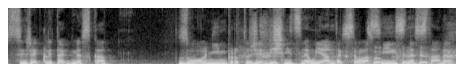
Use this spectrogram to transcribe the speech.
si řekli, tak dneska zvolním, protože když nic neudělám, tak se vlastně nic nestane.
